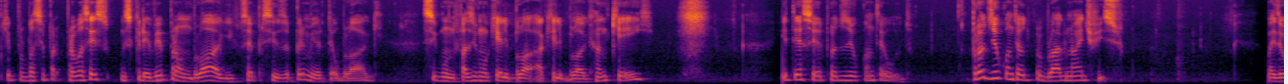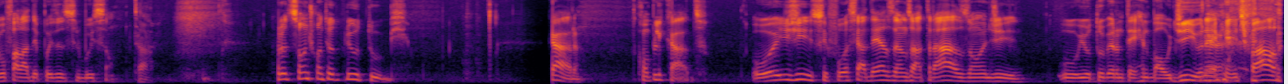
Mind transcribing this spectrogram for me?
Porque para você, você escrever para um blog, você precisa primeiro ter o blog. Segundo, fazer com que aquele blog, aquele blog ranqueie. E terceiro, produzir o conteúdo. Produzir o conteúdo para o blog não é difícil. Mas eu vou falar depois da distribuição. Tá. Produção de conteúdo para o YouTube. Cara, complicado. Hoje, se fosse há 10 anos atrás, onde o YouTube era um terreno baldio, né? É. Que a gente fala.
